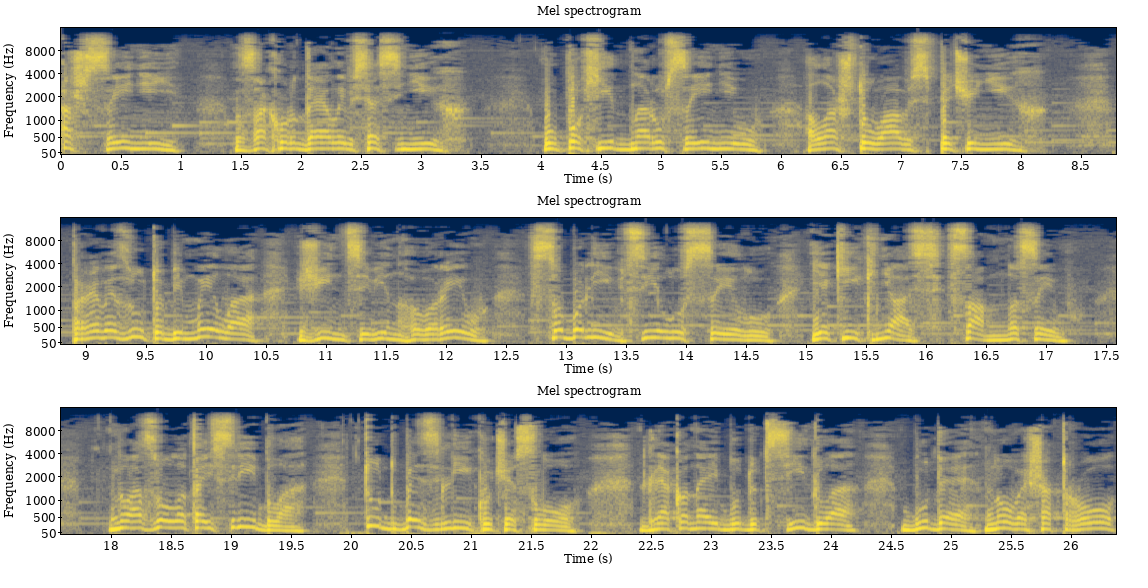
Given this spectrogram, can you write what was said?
аж синій захурделився сніг. У похід на русинів лаштувавсь печеніг. Привезу тобі мила, жінці він говорив, соболів цілу силу, який князь сам носив. Ну а золота й срібла тут без ліку число. Для коней будуть сідла, буде нове шатро.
